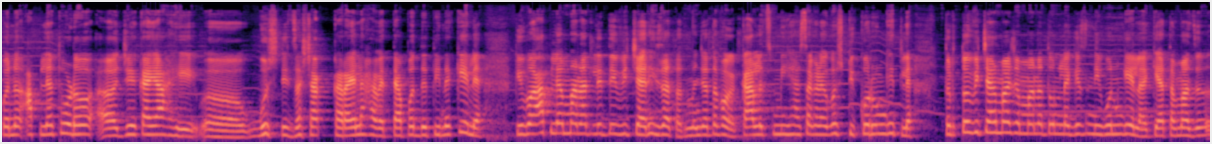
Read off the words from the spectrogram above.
पण आपल्या थोडं जे काही आहे गोष्टी जशा करायला हव्यात त्या पद्धतीनं केल्या किंवा आपल्या मनातले ते विचारही जातात. म्हणजे आता बघा कालच मी ह्या सगळ्या गोष्टी करून घेतल्या तर तो विचार माझ्या मनातून लगेच निघून गेला की आता माझं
